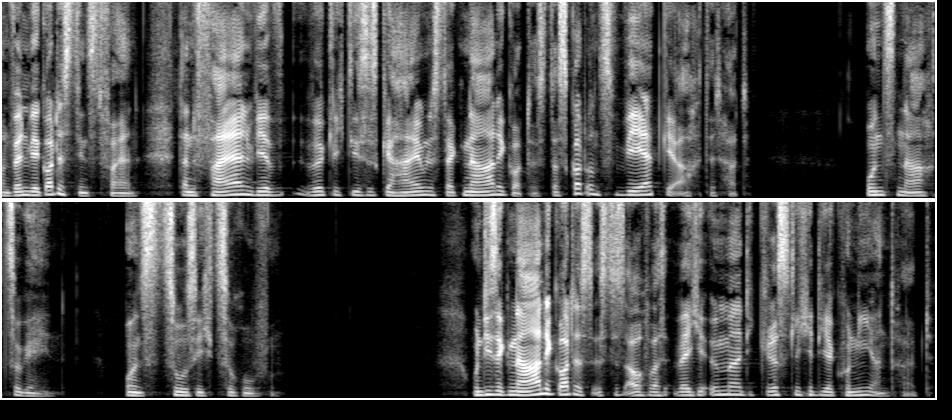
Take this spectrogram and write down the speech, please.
Und wenn wir Gottesdienst feiern, dann feiern wir wirklich dieses Geheimnis der Gnade Gottes, dass Gott uns wert geachtet hat, uns nachzugehen, uns zu sich zu rufen. Und diese Gnade Gottes ist es auch, welche immer die christliche Diakonie antreibt.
